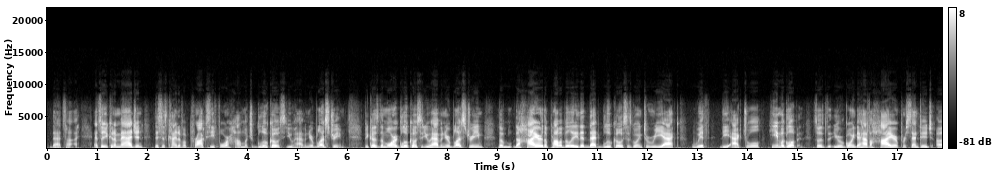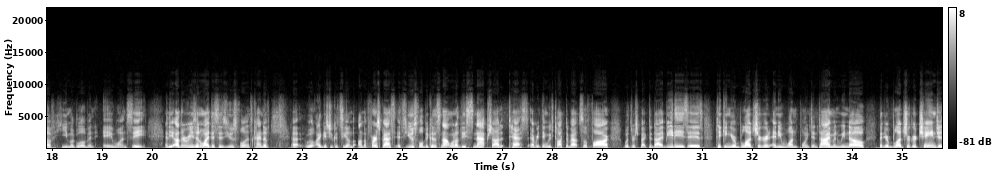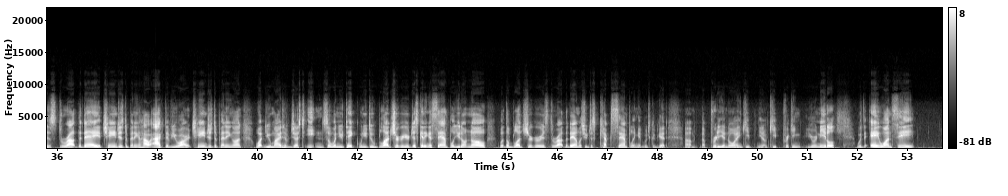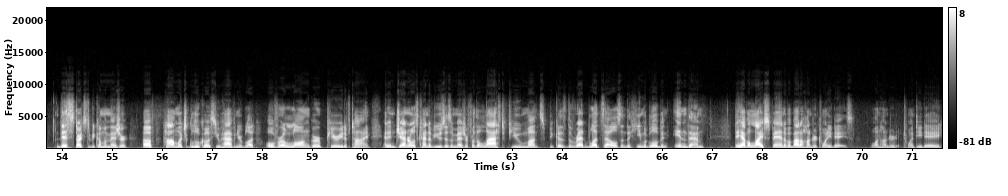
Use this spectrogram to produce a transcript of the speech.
That's high. And so you can imagine this is kind of a proxy for how much glucose you have in your bloodstream. Because the more glucose that you have in your bloodstream, the, the higher the probability that that glucose is going to react with the actual hemoglobin. So that you're going to have a higher percentage of hemoglobin A1C. And the other reason why this is useful, and it's kind of, uh, well, I guess you could see on the, on the first pass, it's useful because it's not one of these snapshot tests. Everything we've talked about so far with respect to diabetes is taking your blood sugar at any one point in time. And we know that your blood sugar changes throughout the day. It changes depending on how active you are. It changes depending on what you might have just eaten. So when you take when you do blood sugar, you're just getting a sample. You don't know what the blood sugar is throughout the day unless you just kept sampling it, which could get um, pretty annoying. Keep you know keep pricking your needle. With A1C, this starts to become a measure of how much glucose you have in your blood over a longer period of time. And in general, it's kind of used as a measure for the last few months because the red blood cells and the hemoglobin in them, they have a lifespan of about 120 days. 120 day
